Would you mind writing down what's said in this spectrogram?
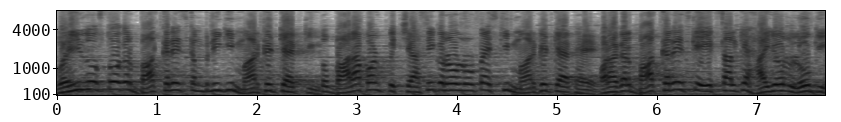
वही दोस्तों, अगर बात करें इस कंपनी की मार्केट कैप की तो बारह करोड़ रूपए इसकी मार्केट कैप है। और अगर बात करें इसके एक साल के हाई और लो की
